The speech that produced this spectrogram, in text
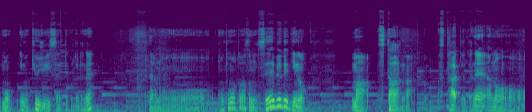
もう今91歳ってことでねあの、もともとはその西部劇のまあスターなスターというかねあの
